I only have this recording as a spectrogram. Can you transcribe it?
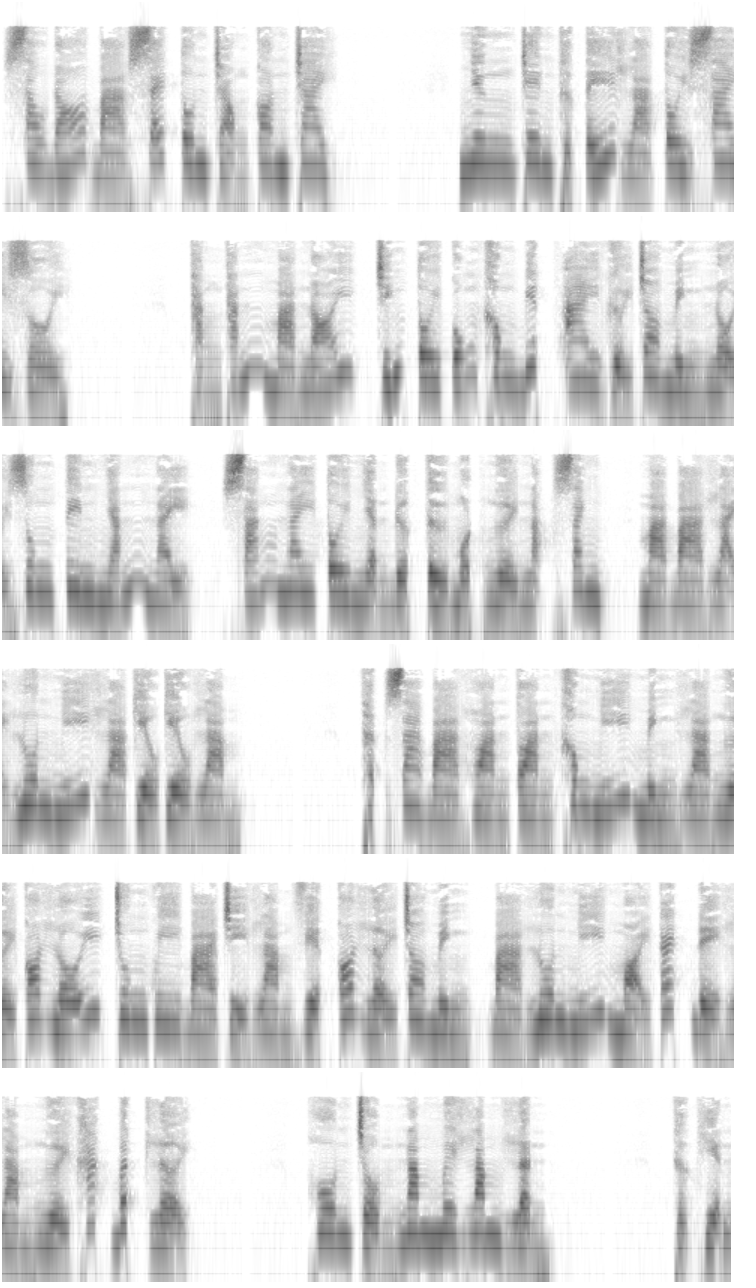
sau đó bà sẽ tôn trọng con trai. Nhưng trên thực tế là tôi sai rồi. Thẳng thắn mà nói, chính tôi cũng không biết ai gửi cho mình nội dung tin nhắn này, sáng nay tôi nhận được từ một người nặng danh, mà bà lại luôn nghĩ là Kiều Kiều làm. Thật ra bà hoàn toàn không nghĩ mình là người có lỗi, chung quy bà chỉ làm việc có lợi cho mình, bà luôn nghĩ mọi cách để làm người khác bất lợi. Hôn trổm 55 lần. Thực hiện.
